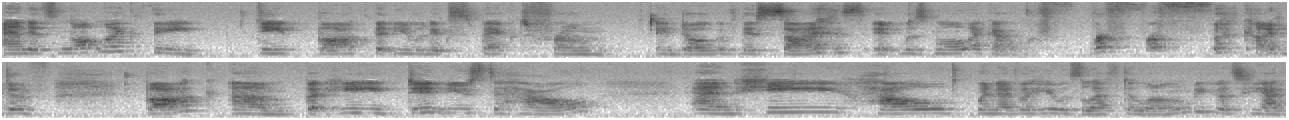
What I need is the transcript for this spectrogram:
and it's not like the deep bark that you would expect from a dog of this size, it was more like a ruff, ruff ruff kind of bark. Um, but he did used to howl and he howled whenever he was left alone because he had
